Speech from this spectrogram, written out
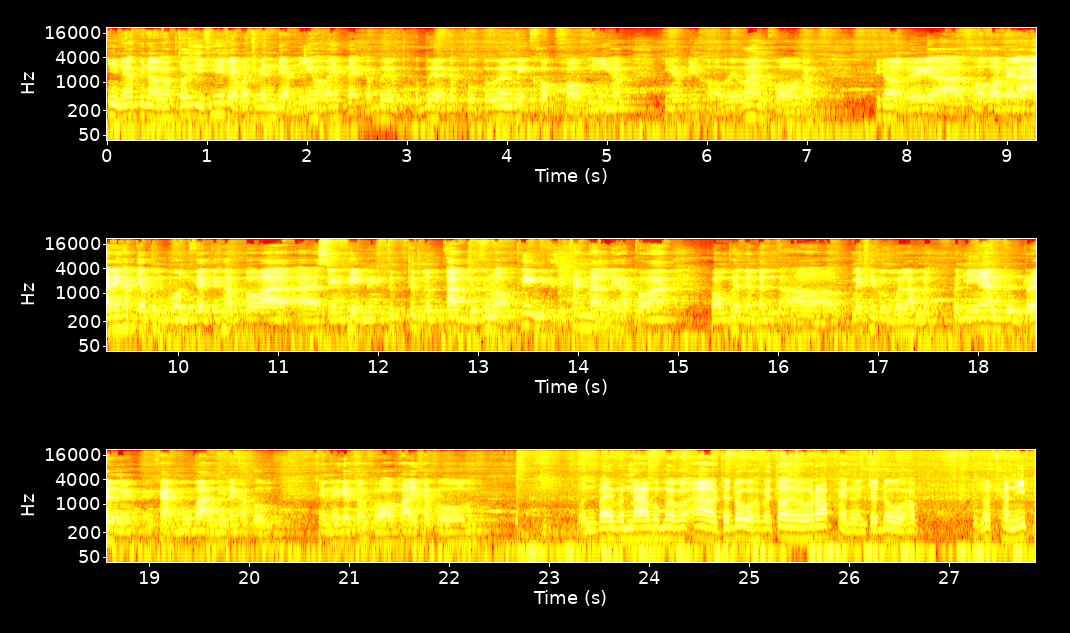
นี่นะพี่น้องครับตัวทีที่เนี่ยว่าจะเป็นแบบนี้เขาไว้แปะกระเบื้องปูกระเบื้องกับปูกระเบื้องในขอบขอบนี้ครับ นี่ครับเป็นขอไว้ว่างของครับ พี่น้องเอ้ยอขอบอกเวลาเลยครับอย่าพึ่งวนกันนะครับ เพราะว่าเสียงเพลงหนึ่งตึ๊บตึ๊บต่ำๆอยู่ข้างนอกเพลงหนึ่งสิทั้งนั้นเลยครับเพราะว่าของเพิ่นน่ะมันไม่ใช่เบิ่งหมอลำเนาะเพิ่นมีงานรื่นเริงขางหมู่บ้านนี่นะครับ ผมจังไดก็ต้องขออภัยครับผมวนไปวนมาผมว่าอ้าวจะโดครับไปต้อนรับไข่นวลจะโดครับ รถคันนี้แ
